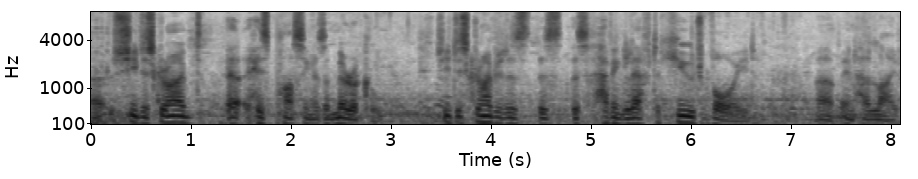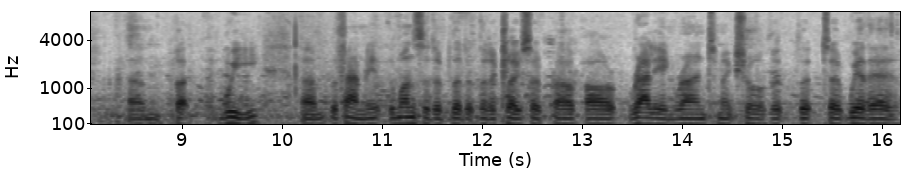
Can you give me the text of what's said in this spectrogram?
uh, she described uh, his passing as a miracle. She described it as, as, as having left a huge void um, in her life. Um, but we, um, the family, the ones that are, that are, that are closer, are, are rallying round to make sure that, that uh, we're there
